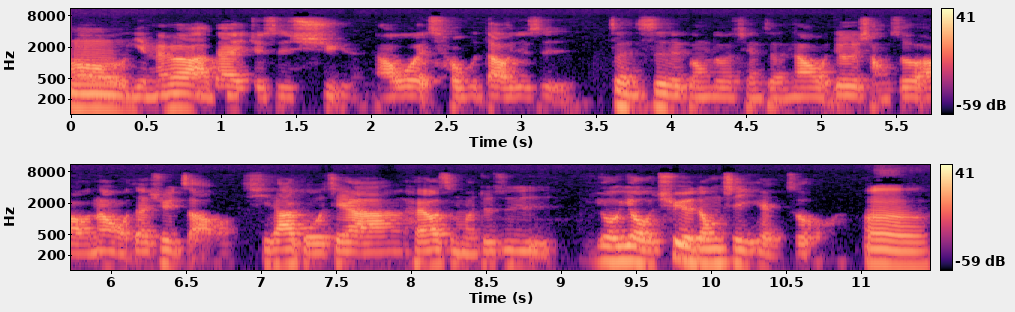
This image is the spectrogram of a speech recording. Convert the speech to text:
然后也没办法再就是续了，然后我也抽不到就是正式的工作签证，然后我就想说，哦，那我再去找其他国家还有什么就是有有趣的东西可以做。嗯，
